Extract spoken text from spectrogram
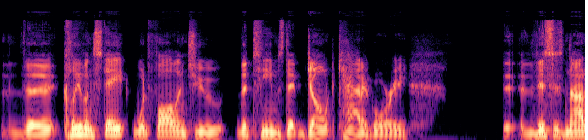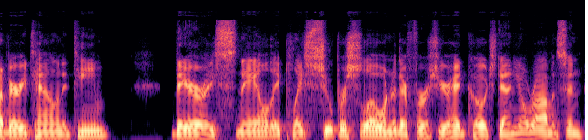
the Cleveland State would fall into the teams that don't category. This is not a very talented team. They are a snail. They play super slow under their first year head coach, Daniyal Robinson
